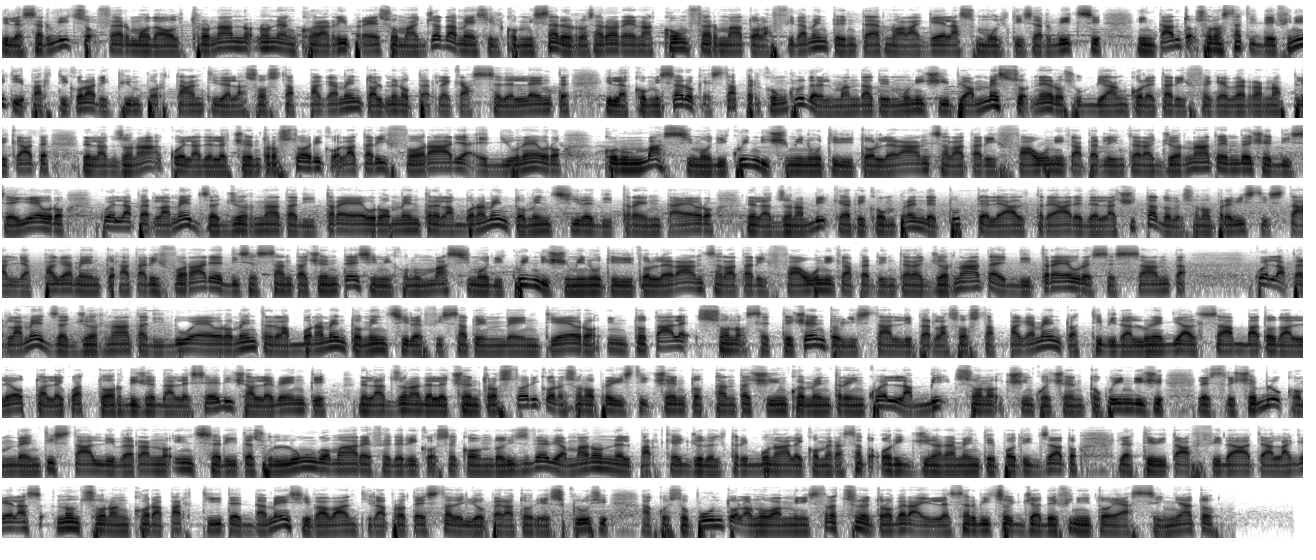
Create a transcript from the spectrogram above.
Il servizio, fermo da oltre un anno, non è ancora ripreso, ma già da mesi il commissario Rosario Arena ha confermato l'affidamento interno alla Gelas Multiservizi. Intanto sono stati definiti i particolari più importanti della sosta a pagamento, almeno per le casse dell'ente. Il commissario, che sta per concludere il mandato in municipio, ha messo nero su bianco le tariffe che verranno applicate. Nella zona A, quella del centro storico, la tariffa oraria è di un euro, con un massimo di 15 minuti di tolleranza. La tariffa unica per l'intera giornata invece è di 6 euro quella per la mezza giornata di 3 euro, mentre l'abbonamento mensile di 30 euro. Nella zona B, che ricomprende tutte le altre aree della città dove sono previsti stalli a pagamento, la tariffa oraria è di 60 centesimi con un massimo di 15 minuti di tolleranza, la tariffa unica per l'intera giornata è di 3,60 euro quella per la mezza giornata di 2 euro, mentre l'abbonamento mensile è fissato in 20 euro. In totale sono 700 gli stalli per la sosta a pagamento, attivi dal lunedì al sabato dalle 8 alle 14 e dalle 16 alle 20. Nella zona del centro storico ne sono previsti 185, mentre in quella B sono 515. Le strisce blu con 20 stalli verranno inserite sul lungomare Federico II di Svevia, ma non nel parcheggio del Tribunale come era stato originariamente ipotizzato. Le attività affidate alla Gelas non sono ancora partite e da mesi va avanti la protesta degli operatori esclusi. A questo punto la nuova amministrazione troverà il servizio già definito e assegnato.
